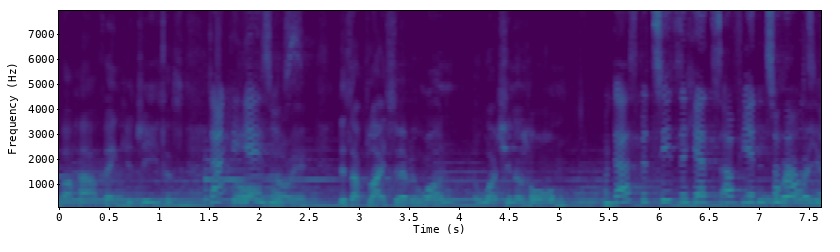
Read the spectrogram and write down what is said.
baha. Thank you, Jesus. Danke, Oh, Jesus. glory. This applies to everyone watching at home. Und das bezieht sich jetzt auf jeden zu Hause.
